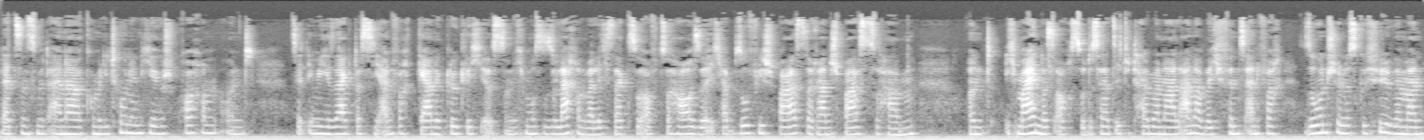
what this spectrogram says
letztens mit einer Kommilitonin hier gesprochen und sie hat irgendwie gesagt, dass sie einfach gerne glücklich ist. Und ich musste so lachen, weil ich sage so oft zu Hause, ich habe so viel Spaß daran, Spaß zu haben. Und ich meine das auch so. Das hört sich total banal an, aber ich finde es einfach so ein schönes Gefühl, wenn man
